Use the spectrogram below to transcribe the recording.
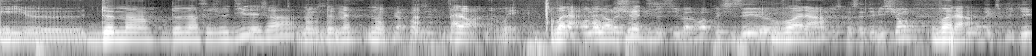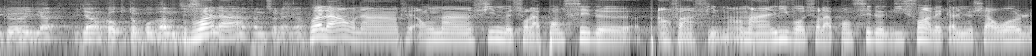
Et euh, demain, demain c'est jeudi déjà? Non, demain, non. Mercredi. Ah, alors, oui. Voilà. On, Alors jeudi. Festival. On va préciser. Euh, voilà. Jusqu'à cette émission. Voilà. Pour expliquer qu'il y a, il y a encore tout un programme d'ici voilà. la fin de semaine. Hein. Voilà. On a, un, on a un film sur la pensée de, enfin un film. On a un livre sur la pensée de Glissant avec Alyosha Rold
